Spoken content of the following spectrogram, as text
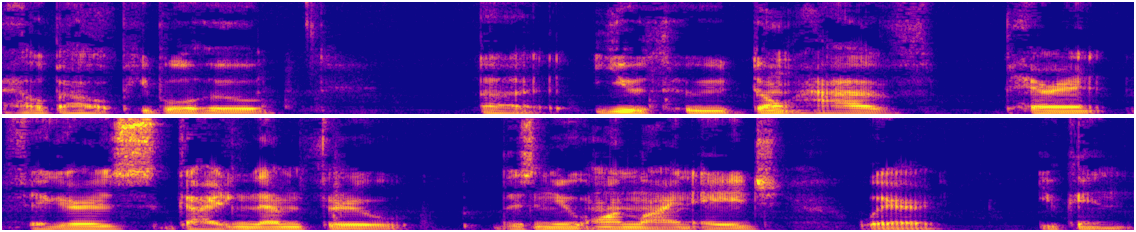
help out people who, uh, youth who don't have parent figures guiding them through this new online age where you can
